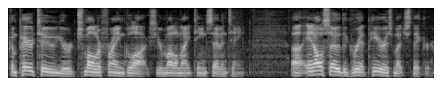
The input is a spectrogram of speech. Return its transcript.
compared to your smaller frame Glocks, your Model 1917. Uh, and also the grip here is much thicker.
